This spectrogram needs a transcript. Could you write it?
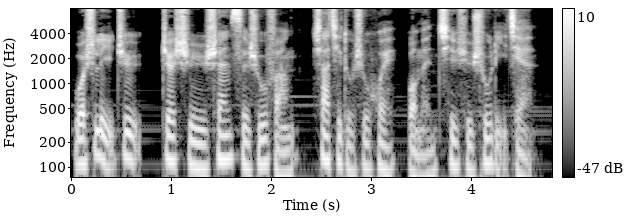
我是李志，这是山寺书房，下期读书会我们继续梳理见。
